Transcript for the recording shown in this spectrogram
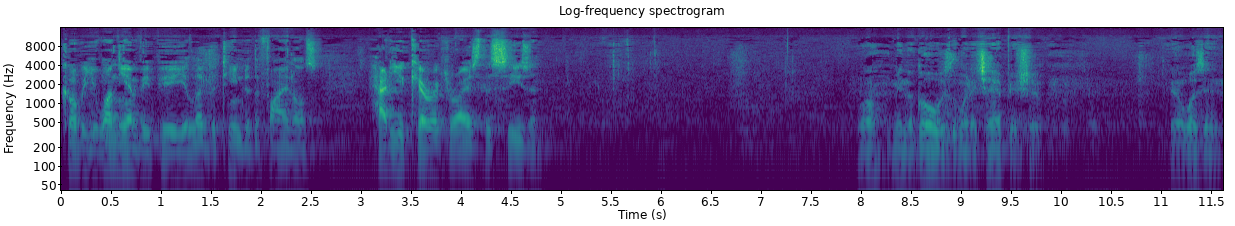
Kobe, you won the MVP, you led the team to the finals. How do you characterize this season? Well, I mean, the goal was to win a championship. You know, it wasn't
